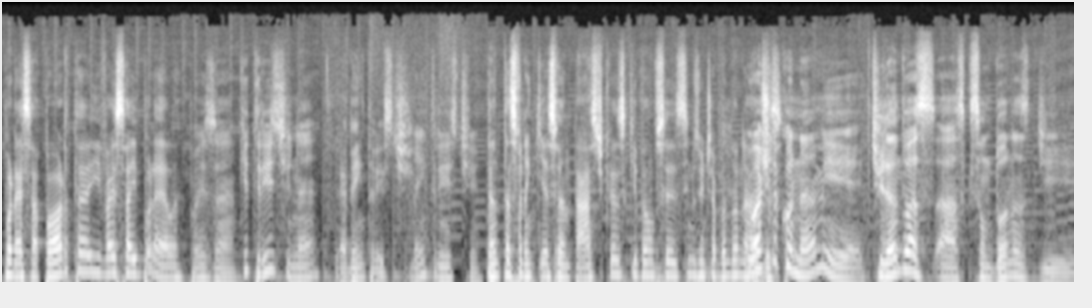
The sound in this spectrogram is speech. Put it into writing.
por, essa porta e vai sair por ela. Pois é. Que triste, né? É bem triste. Bem triste. Tantas franquias fantásticas que vão ser simplesmente abandonadas. Eu acho que a Konami, tirando as, as que são donas de,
